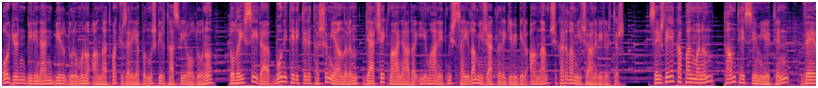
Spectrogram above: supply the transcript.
o gün bilinen bir durumunu anlatmak üzere yapılmış bir tasvir olduğunu, dolayısıyla bu nitelikleri taşımayanların gerçek manada iman etmiş sayılamayacakları gibi bir anlam çıkarılamayacağını belirtir. Secdeye kapanmanın, tam teslimiyetin ve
